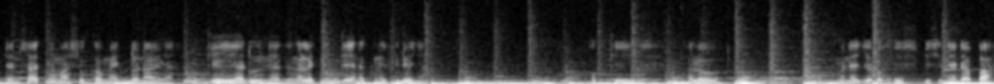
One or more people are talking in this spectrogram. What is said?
dan saatnya masuk ke McDonaldnya oke aduh ini agak ngelek nih gak enak nih videonya. Oke halo. Manager office di sini ada apa?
